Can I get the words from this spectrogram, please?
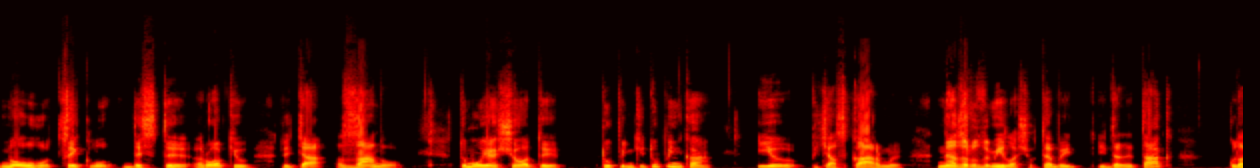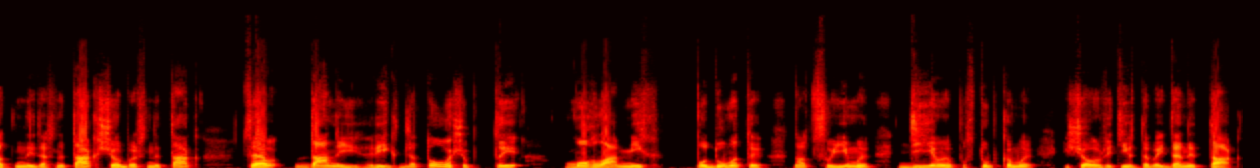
нового циклу 10 років життя заново. Тому, якщо ти тупенький-тупенька, і під час карми не зрозуміла, що в тебе йде не так, куди ти не йдеш не так, що робиш не так, це даний рік для того, щоб ти могла міг подумати над своїми діями, поступками і що в житті в тебе йде не так.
